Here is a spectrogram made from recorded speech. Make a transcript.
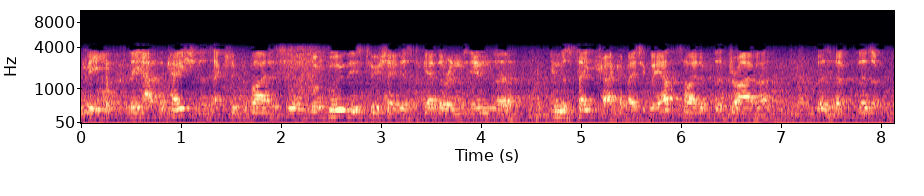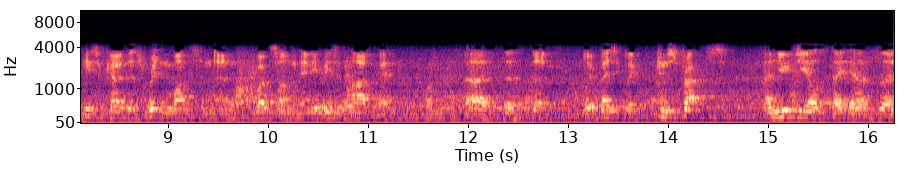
the, the application has actually provided. So we'll, we'll glue these two shaders together in, in, the, in the state tracker, basically, outside of the driver. There's a, there's a piece of code that's written once and, and works on any piece of hardware uh, that, that you know, basically constructs a new GL state out of the,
